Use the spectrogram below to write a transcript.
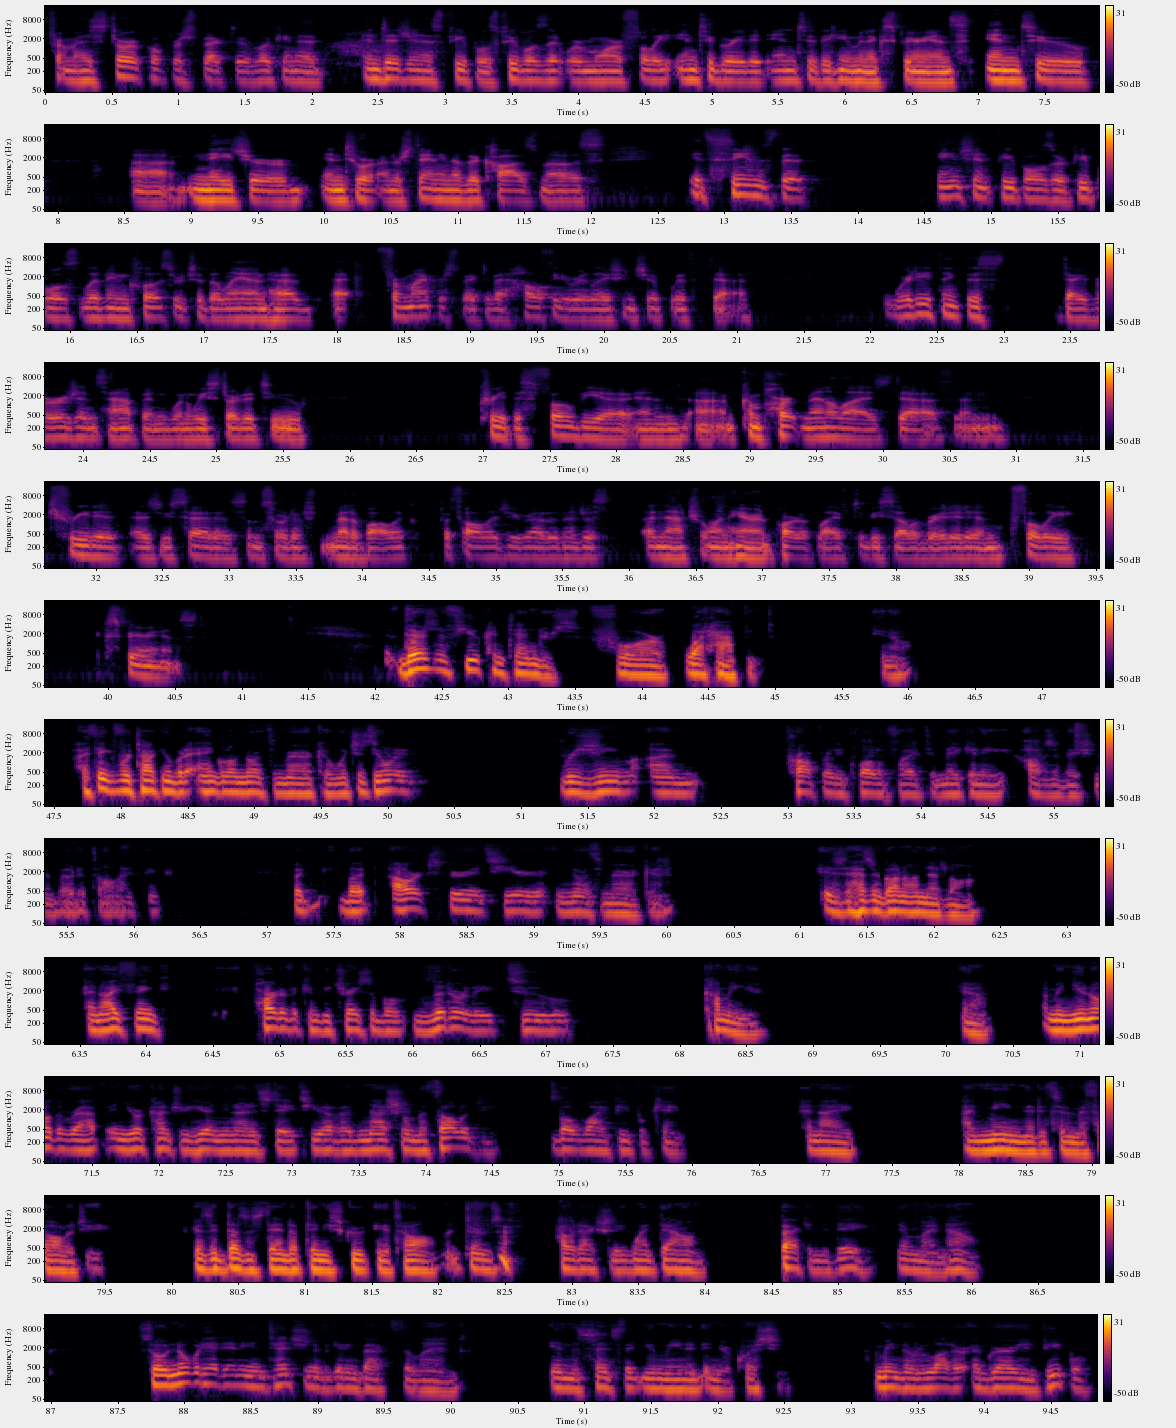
From a historical perspective, looking at indigenous peoples, peoples that were more fully integrated into the human experience, into uh, nature, into our understanding of the cosmos, it seems that ancient peoples or peoples living closer to the land had, uh, from my perspective, a healthier relationship with death. Where do you think this divergence happened when we started to create this phobia and um, compartmentalize death and treat it, as you said, as some sort of metabolic pathology rather than just a natural inherent part of life to be celebrated and fully experienced? There's a few contenders for what happened, you know. I think if we're talking about Anglo North America, which is the only regime I'm properly qualified to make any observation about at all, I think. But but our experience here in North America is hasn't gone on that long. And I think part of it can be traceable literally to coming here. Yeah. I mean, you know the rap in your country here in the United States, you have a national mythology about why people came. And I I mean that it's a mythology because it doesn't stand up to any scrutiny at all in terms of how it actually went down back in the day. Never mind now. So nobody had any intention of getting back to the land in the sense that you mean it in your question. I mean, there were a lot of agrarian people,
